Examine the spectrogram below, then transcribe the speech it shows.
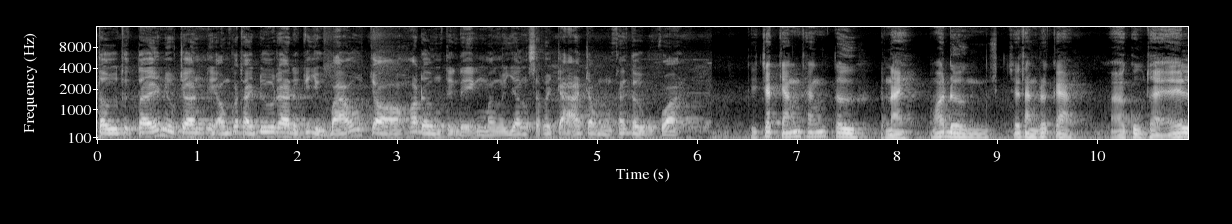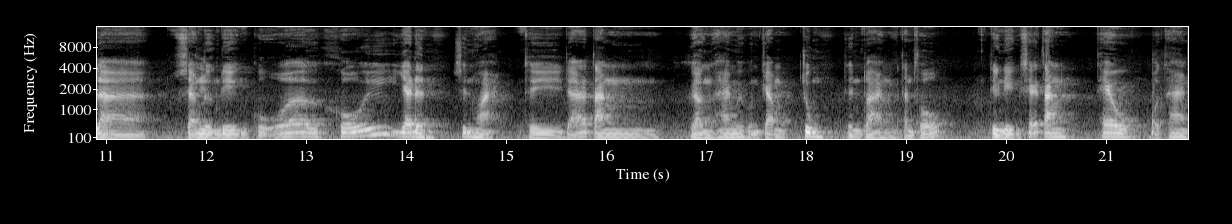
Từ thực tế nêu trên thì ông có thể đưa ra được cái dự báo cho hóa đơn tiền điện mà người dân sẽ phải trả trong tháng 4 vừa qua. Thì chắc chắn tháng 4 này hóa đơn sẽ tăng rất cao. À, cụ thể là sản lượng điện của khối gia đình sinh hoạt thì đã tăng gần 20% chung trên toàn thành phố. Tiền điện sẽ tăng theo bậc thang.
